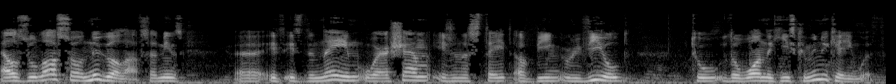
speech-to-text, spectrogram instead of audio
el zuloso niglalav. So it means uh, it is the name where Hashem is in a state of being revealed to the one that he's communicating with.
